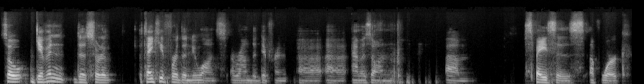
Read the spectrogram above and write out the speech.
So given the sort of thank you for the nuance around the different uh, uh, amazon um, spaces of work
